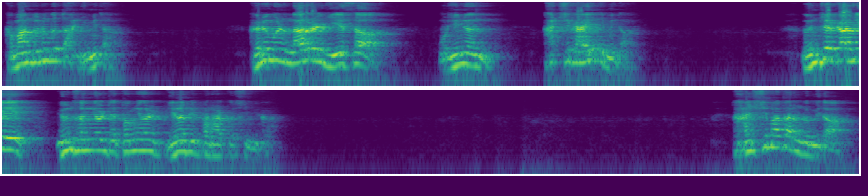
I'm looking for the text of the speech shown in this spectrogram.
그만두는 것도 아닙니다. 그러면 나를 위해서 우리는 같이 가야 됩니다. 언제까지 윤석열 대통령을 비난 비판할 것입니까? 한심하다는 겁니다.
